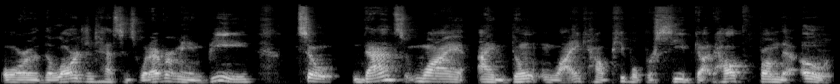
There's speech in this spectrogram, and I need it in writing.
or the large intestines, whatever it may be. So that's why I don't like how people perceive gut health from the, oh,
